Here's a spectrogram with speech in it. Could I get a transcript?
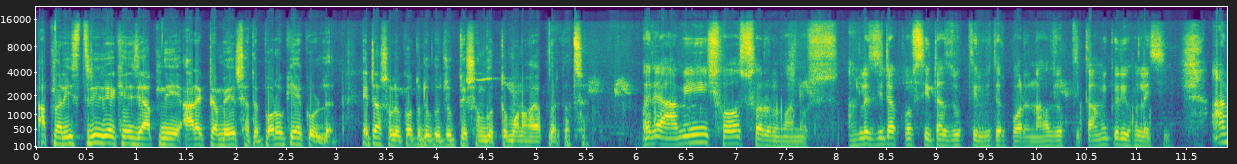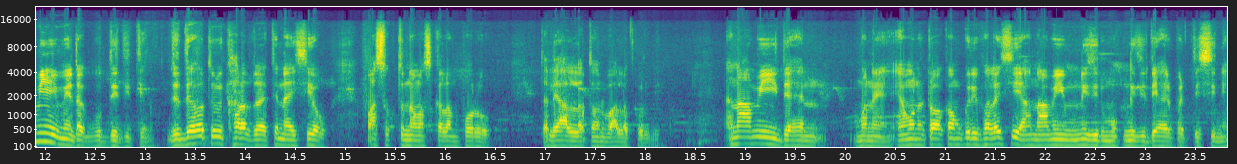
আপনার স্ত্রী রেখে যে আপনি আরেকটা মেয়ের সাথে পরকিয়া করলেন এটা আসলে কতটুকু যুক্তিসঙ্গত মনে হয় আপনার কাছে? আরে আমি সহজ সরল মানুষ। আসলে যেটা করছি এটা যুক্তির ভিতর পড়ে না, অযৌক্তিক। আমি করি ফেলেছি আমি এই মেয়েটাকে বুদ্ধি দিতাম। যে দেহ তুমি খারাপ যাইতে নাইছিও, পাঁচ ওয়াক্ত নামাজ কালাম পড়ো, তাহলে আল্লাহ তোমার ভালো করবে। না, আমি দেখেন মানে এমন একটা অকাম করে ফেলাইছি এখন আমি নিজের মুখ নিজে দেখার পারতেছি না।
